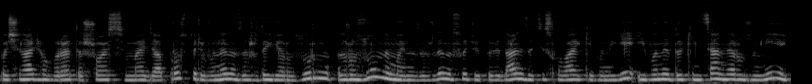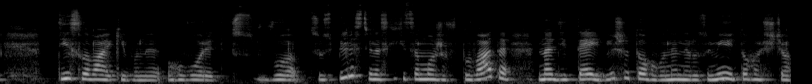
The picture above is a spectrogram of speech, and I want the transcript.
починають говорити щось в медіапросторі, вони не завжди є розумними і не завжди несуть відповідальність за ті слова, які вони є, і вони до кінця не розуміють ті слова, які вони говорять в, суспільстві, наскільки це може впливати на дітей. Більше того, вони не розуміють того, що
